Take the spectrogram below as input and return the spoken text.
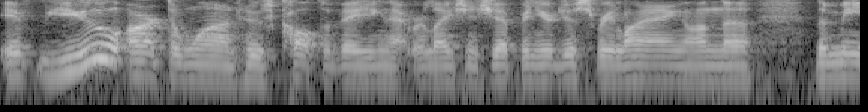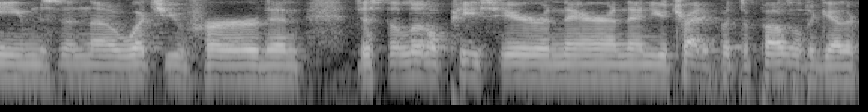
if you aren't the one who's cultivating that relationship and you're just relying on the the memes and the what you've heard and just a little piece here and there and then you try to put the puzzle together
